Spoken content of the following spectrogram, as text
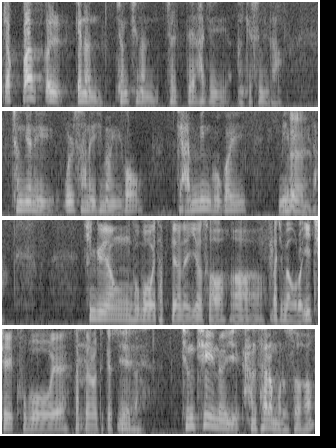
쪽박을 깨는 정치는 절대 하지 않겠습니다. 청년이 울산의 희망이고 대한민국의 미래입니다. 신규영 후보의 답변에 이어서 어, 마지막으로 이채익 후보의 답변을 듣겠습니다. 예. 정치인의 한 사람으로서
